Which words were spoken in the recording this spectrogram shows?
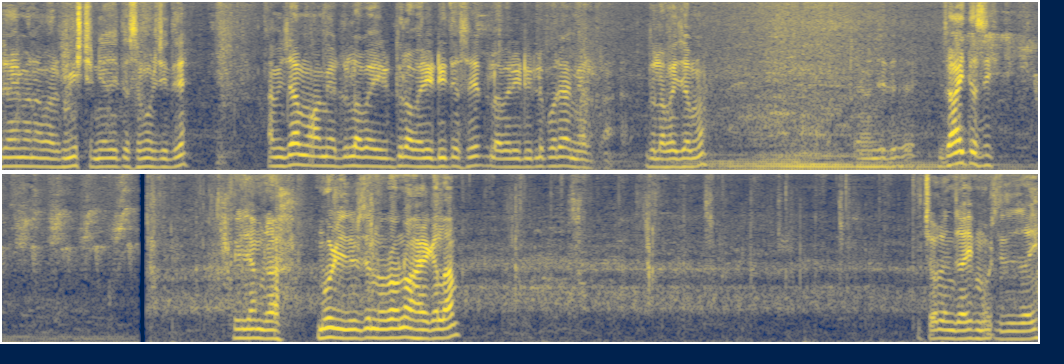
যাই মানে আবার মিষ্টি নিয়ে যাইতেছে মসজিদে। আমি যাব, আমি আর দুলাভাই দুলাভাই রেডি হইতেছে। দুলাভাই রেডি হইলে পরে আমি আর দুলাভাই যাব। যাইতেছে। যে আমরা মসজিদের জন্য রওনা হয়ে গেলাম। তো চলেন যাই মসজিদে যাই।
